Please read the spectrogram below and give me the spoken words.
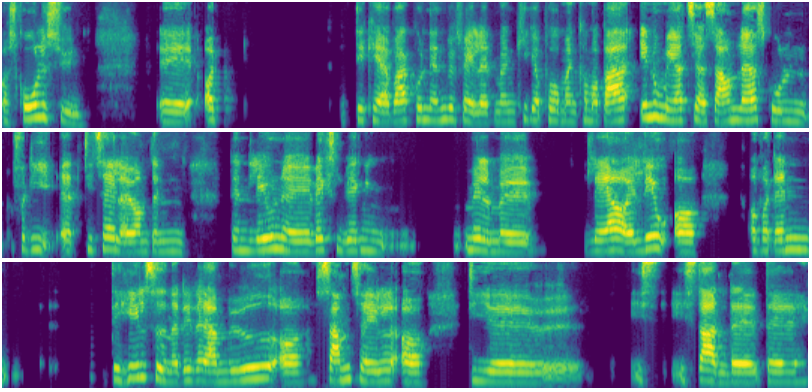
og skolesyn. Øh, og det kan jeg bare kun anbefale, at man kigger på. Man kommer bare endnu mere til at savne lærerskolen, fordi at de taler jo om den, den levende vekselvirkning mellem øh, lærer og elev, og, og hvordan det hele tiden er det der møde og samtale, og de, øh, i, i starten, da, da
